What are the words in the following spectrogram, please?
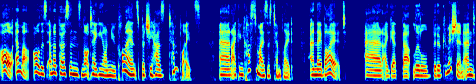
Oh, Emma. Oh, this Emma person's not taking on new clients, but she has templates and I can customize this template and they buy it and I get that little bit of commission. And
